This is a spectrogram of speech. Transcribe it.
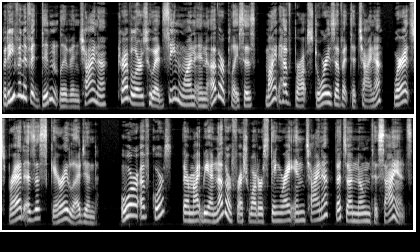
But even if it didn't live in China, travelers who had seen one in other places might have brought stories of it to China, where it spread as a scary legend. Or, of course, there might be another freshwater stingray in China that's unknown to science,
